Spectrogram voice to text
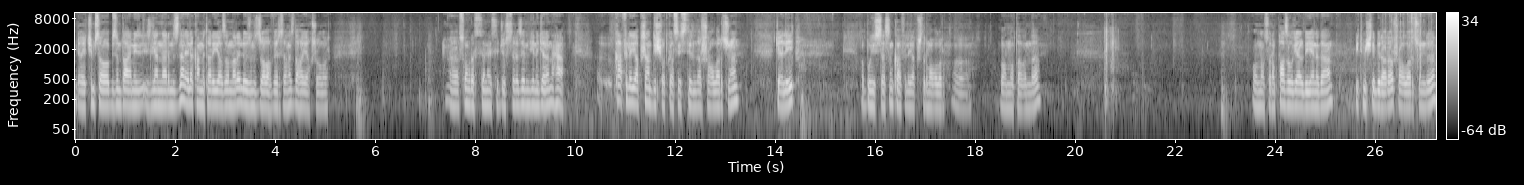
E, kimsə o bizim daimi izləyənlərimizdən elə kommentariya yazanlara elə özünüz cavab versəniz daha yaxşı olar. E, sonra sizə nə isə göstərəcəm yenə gələn. Hə. Kafilə yapışan diş şotkası istəyirlər uşaqlar üçün. Gəlib. Bu hissəsini kafilə yapışdırmaq olur e, vanna otağında. Ondan sonra puzzle gəldi yenidən. Bitmişdi bir ara uşaqlar üçündür.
